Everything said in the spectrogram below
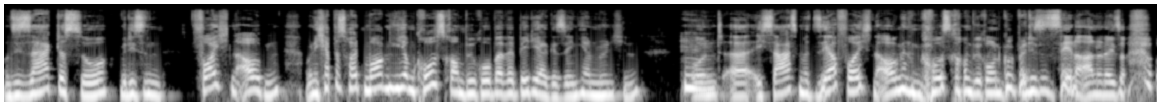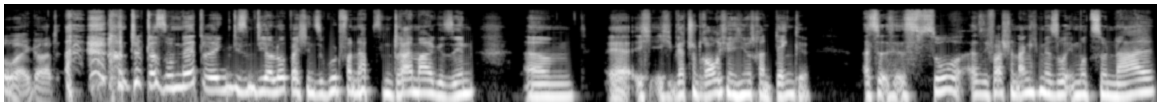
Und sie sagt es so mit diesen feuchten Augen. Und ich habe das heute Morgen hier im Großraumbüro bei Webedia gesehen, hier in München. Mhm. Und äh, ich saß mit sehr feuchten Augen im Großraumbüro und guck mir diese Szene an und denk so, oh mein Gott. Und tipp das so mit wegen diesem Dialog, weil ich ihn so gut fand, hab's dreimal gesehen. Ähm, äh, ich ich werde schon traurig, wenn ich nur dran denke also es ist so, also ich war schon lange nicht mehr so emotional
